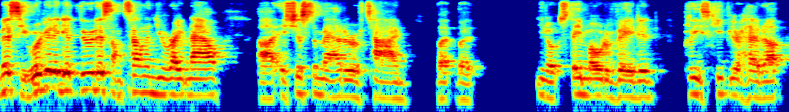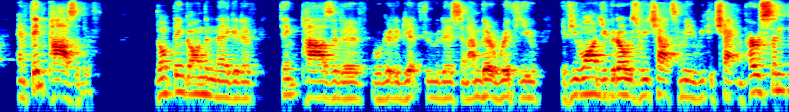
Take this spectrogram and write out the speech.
Missy, we're gonna get through this. I'm telling you right now. Uh, it's just a matter of time. But but you know, stay motivated. Please keep your head up and think positive. Don't think on the negative. Think positive. We're gonna get through this, and I'm there with you. If you want, you could always reach out to me. We could chat in person.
